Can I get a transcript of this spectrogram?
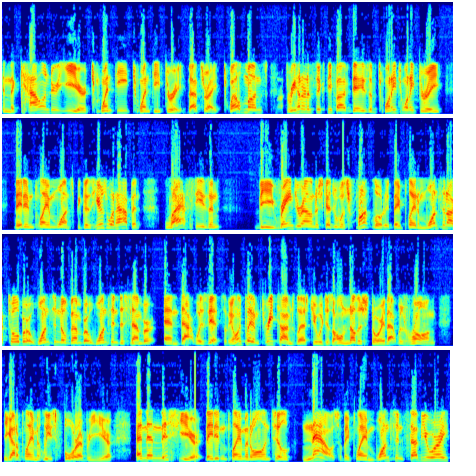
in the calendar year 2023. That's right, 12 months, 365 days of 2023. They didn't play him once because here's what happened. Last season, the Ranger Islander schedule was front loaded. They played them once in October, once in November, once in December, and that was it. So they only played them three times last year, which is a whole other story. That was wrong. You got to play them at least four every year. And then this year, they didn't play them at all until now. So they play them once in February,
